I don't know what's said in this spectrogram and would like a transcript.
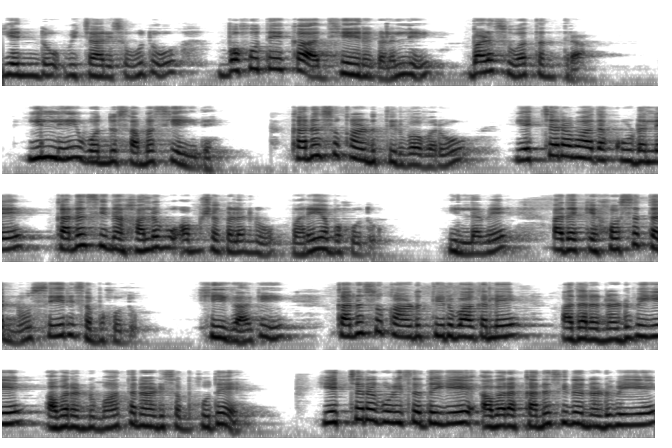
ಎಂದು ವಿಚಾರಿಸುವುದು ಬಹುತೇಕ ಅಧ್ಯಯನಗಳಲ್ಲಿ ಬಳಸುವ ತಂತ್ರ. ಇಲ್ಲಿ ಒಂದು ಸಮಸ್ಯೆ ಇದೆ. ಕನಸು ಕಾಣುತ್ತಿರುವವರು ಎಚ್ಚರವಾದ ಕೂಡಲೇ ಕನಸಿನ ಹಲವು ಅಂಶಗಳನ್ನು ಮರೆಯಬಹುದು. ಇಲ್ಲವೇ ಅದಕ್ಕೆ ಹೊಸತನ್ನು ಸೇರಿಸಬಹುದು. ಹೀಗಾಗಿ ಕನಸು ಕಾಣುತ್ತಿರುವಾಗಲೇ ಅದರ ನಡುವೆಯೇ ಅವರನ್ನು ಮಾತನಾಡಿಸಬಹುದೇ? ಎಚ್ಚರಗೊಳಿಸದೆಯೇ ಅವರ ಕನಸಿನ ನಡುವೆಯೇ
